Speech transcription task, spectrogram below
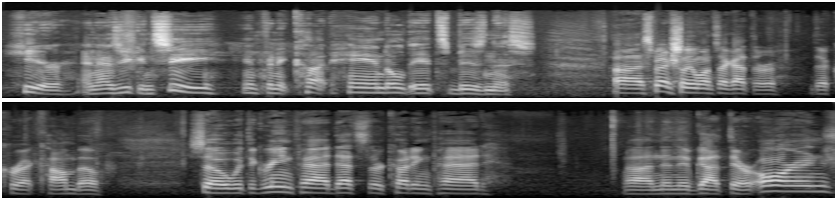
here. And as you can see, Infinite Cut handled its business, uh, especially once I got the, the correct combo. So with the green pad, that's their cutting pad. Uh, and then they've got their orange,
